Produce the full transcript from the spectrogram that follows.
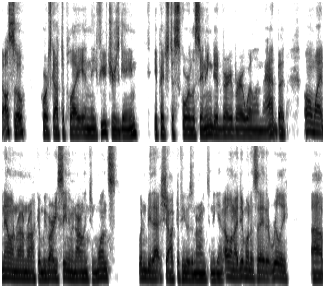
also, of course, got to play in the futures game. He pitched a scoreless inning, did very very well in that. But Owen White now in Round Rock, and we've already seen him in Arlington once. Wouldn't be that shocked if he was in Arlington again. Oh, and I did want to say that really. Uh,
